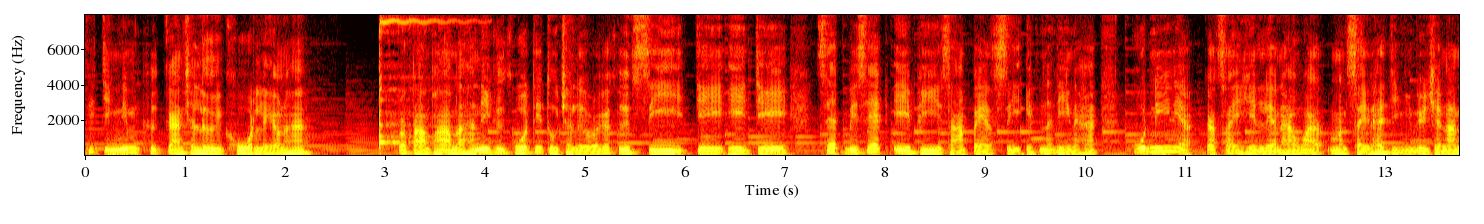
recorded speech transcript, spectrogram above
ที่จริงนี่มันคือการเฉลยโค้ดแล้วนะฮะก็ตามภาพนะฮะ นี่คือโค้ดที่ถูกเฉลยไว้ก็คือ C J A J Z B Z A P 3 8 C F นั่นเองนะฮะโค้ดนี้เนี่ยก็ใส่เห็นเลยนะฮะว่ามันใส่ได้จริงๆโดยฉะนั้น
